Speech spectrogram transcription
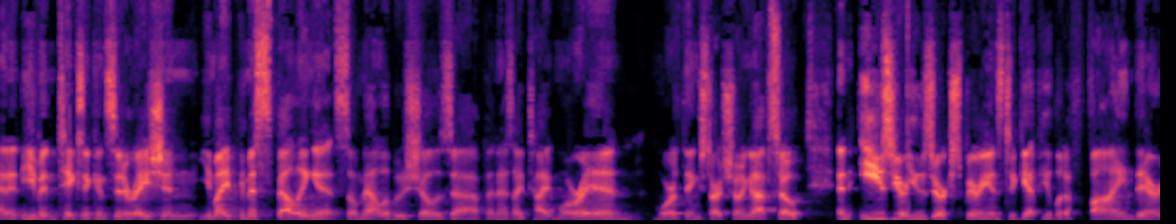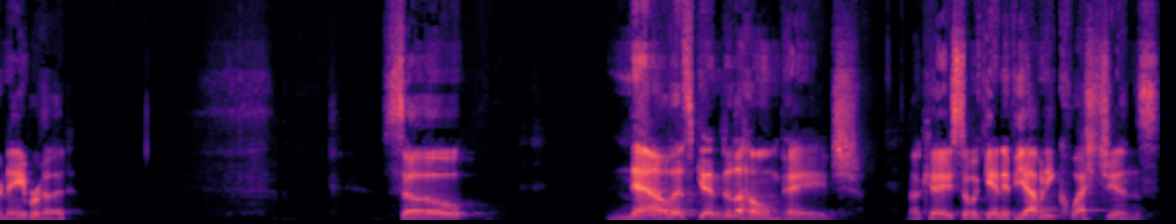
And it even takes into consideration you might be misspelling it. So Malibu shows up. And as I type more in, more things start showing up. So an easier user experience to get people to find their neighborhood. So now let's get into the home page. Okay, so again, if you have any questions,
